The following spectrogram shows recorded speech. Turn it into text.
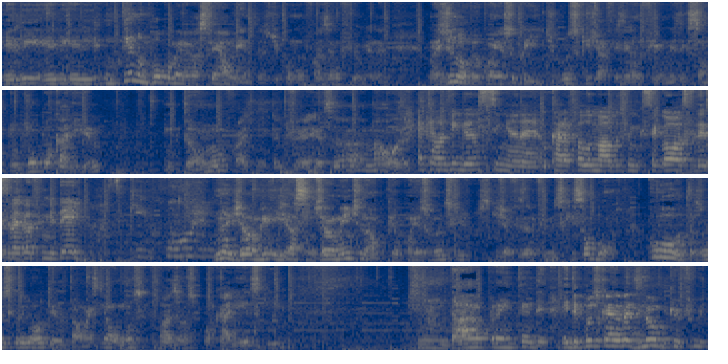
ele, ele, ele entenda um pouco melhor as ferramentas de como fazer um filme, né? Mas, de novo, eu conheço críticos que já fizeram filmes e que são todos uma porcaria. Então não faz muita diferença na hora. É aquela vingancinha, né? O cara falou mal do filme que você gosta, daí você vai ver o filme dele. Nossa, que. Não, geralmente, assim, geralmente não, porque eu conheço muitos críticos que já fizeram filmes que são bons. Curtas, vou escrever um roteiro e tal, mas tem alguns que fazem umas porcarias que que não dá pra entender. E depois o cara vai dizer, não, porque o filme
